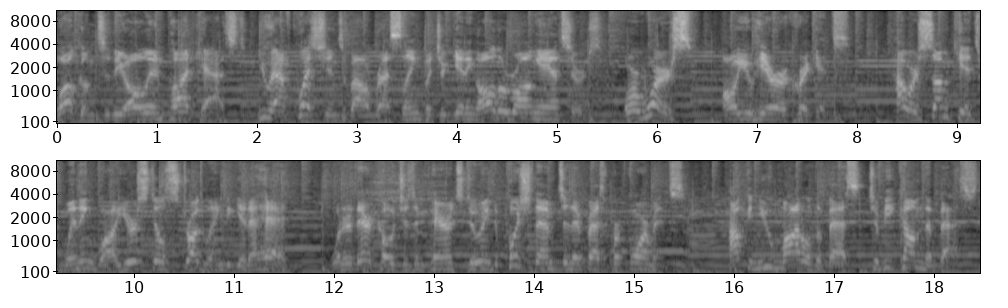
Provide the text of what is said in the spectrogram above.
Welcome to the All In Podcast. You have questions about wrestling, but you're getting all the wrong answers. Or worse, all you hear are crickets. How are some kids winning while you're still struggling to get ahead? What are their coaches and parents doing to push them to their best performance? How can you model the best to become the best?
